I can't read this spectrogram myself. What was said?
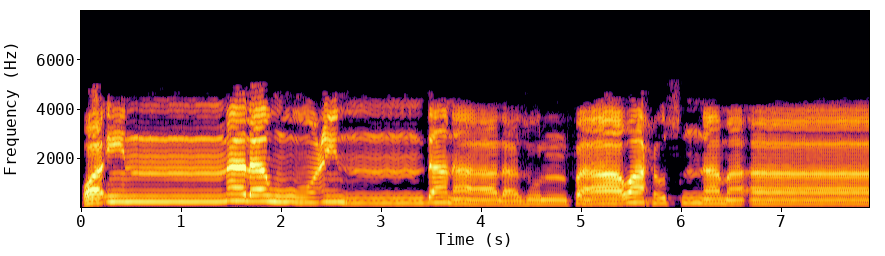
وإن له عندنا لزلفى وحسن مآب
